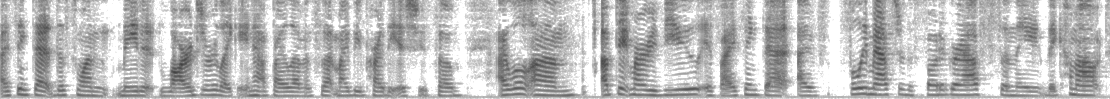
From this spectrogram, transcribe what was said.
I think that this one made it larger, like 8.5 by 11, so that might be part of the issue. So I will um, update my review if I think that I've fully mastered the photographs and they, they come out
